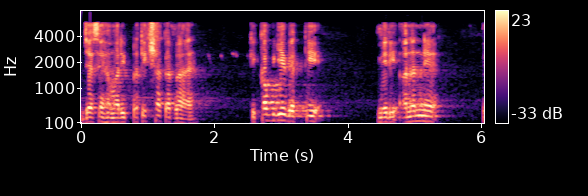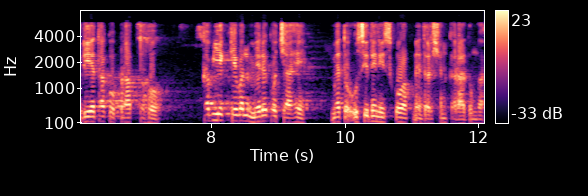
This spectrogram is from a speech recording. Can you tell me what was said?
जैसे हमारी प्रतीक्षा कर रहा है कि कब ये व्यक्ति मेरी अनन्य प्रियता को प्राप्त हो, कब ये केवल मेरे को चाहे, मैं तो उसी दिन इसको अपने दर्शन करा दूँगा।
